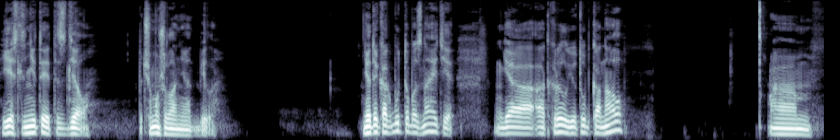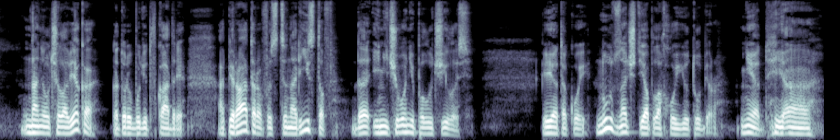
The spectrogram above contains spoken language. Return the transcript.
Если не ты это сделал, почему желание отбило? Это как будто бы, знаете, я открыл YouTube канал, эм, нанял человека, который будет в кадре, операторов и сценаристов, да, и ничего не получилось. И я такой, ну, значит, я плохой ютубер. Нет, я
